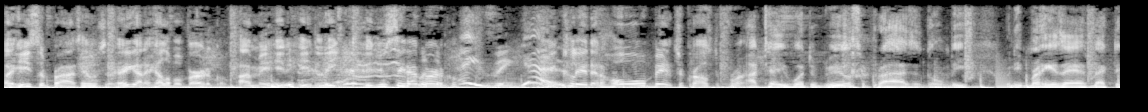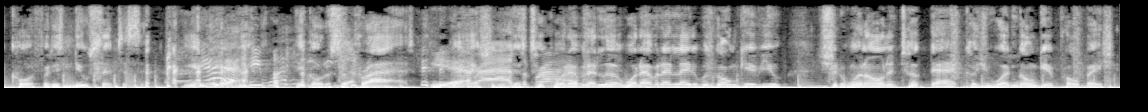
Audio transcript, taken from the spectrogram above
Uh, he surprised himself. He got a hell of a vertical. I mean, he, he leaped. Did you see that, That was vertical? amazing. Yes. He cleared that whole bench across the front. I tell you what, the real surprise is going to be when he bring his ass back to court for this new sentencing. He, Yeah, he, he he go to surprise. Yeah. That should have Surprise, just took whatever that little, whatever that lady was going to give you. You should have went on and took that because you wasn't going to get probation.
